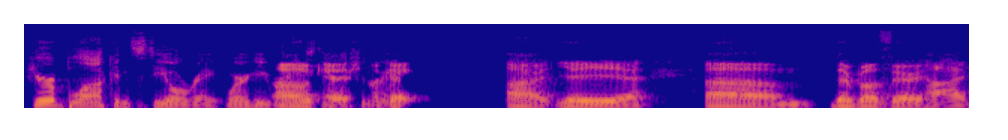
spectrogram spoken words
pure block and steal rate where he ranks okay, nationally. Okay. All right. Yeah, yeah, yeah. Um, they're both very high.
